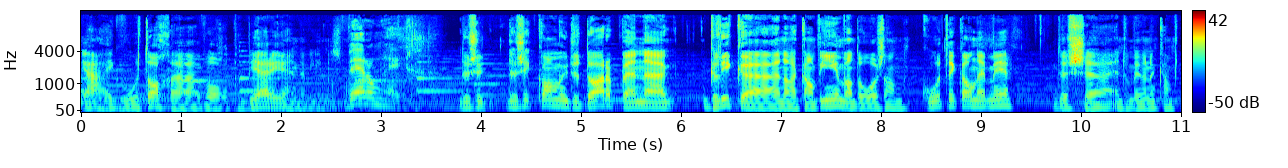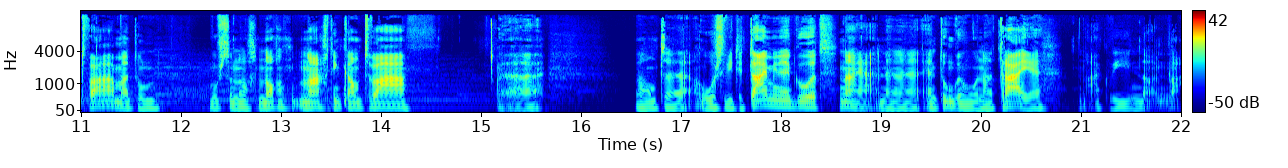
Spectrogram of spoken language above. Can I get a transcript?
Ja, ik woer toch uh, wel proberen. En wie nog. Waarom heeg? Dus, dus ik kwam uit het dorp en uh, gelijk uh, naar kamp 1, want oors dan koert ik al niet meer. Dus, uh, en toen ben we naar kamp 2, maar toen moesten we nog, nog een nacht in kamp 2. want uh, oors wie de timing net goed. Nou ja, en, en toen gingen we naar Traaien. Nou, ik wie, nou, nou,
